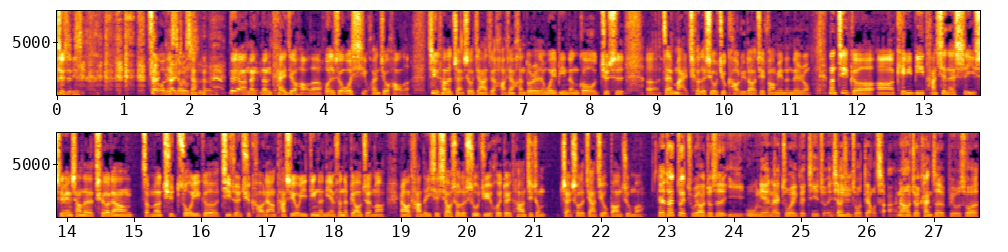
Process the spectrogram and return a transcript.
就是。在我的手上，对啊，能能开就好了，或者说我喜欢就好了。至于它的转售价值，好像很多人未必能够，就是呃，在买车的时候就考虑到这方面的内容。那这个啊，呃，KBB 它现在是以市面上的车辆怎么去做一个基准去考量？它是有一定的年份的标准吗？然后它的一些销售的数据会对它这种。转售的价值有帮助吗？其实它最主要就是以五年来做一个基准下去做调查，嗯、然后就看这，比如说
